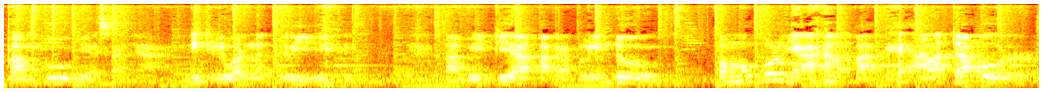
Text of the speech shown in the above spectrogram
bambu biasanya. Ini di luar negeri tapi dia pakai pelindung. Pemukulnya pakai alat dapur.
